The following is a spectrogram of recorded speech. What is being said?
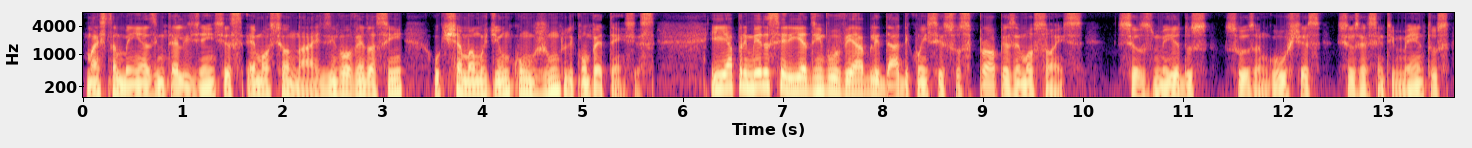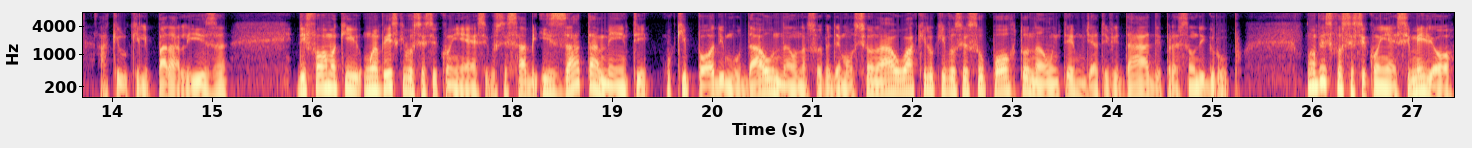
mas também as inteligências emocionais, desenvolvendo assim o que chamamos de um conjunto de competências. E a primeira seria desenvolver a habilidade de conhecer suas próprias emoções, seus medos, suas angústias, seus ressentimentos, aquilo que lhe paralisa, de forma que, uma vez que você se conhece, você sabe exatamente o que pode mudar ou não na sua vida emocional ou aquilo que você suporta ou não em termos de atividade e pressão de grupo. Uma vez que você se conhece melhor,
